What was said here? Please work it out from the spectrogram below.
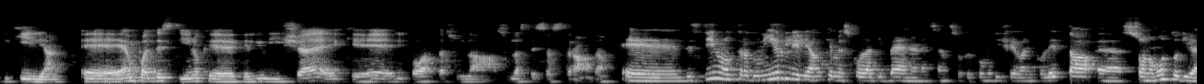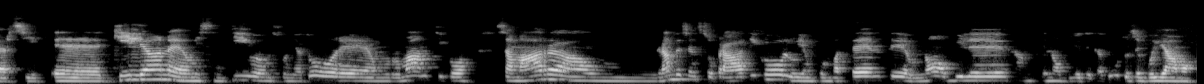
di Killian. E è un po' il destino che, che li unisce e che li porta sulla, sulla stessa strada. E il destino, oltre ad unirli, li ha anche mescolati bene, nel senso che, come diceva Nicoletta, eh, sono molto diversi. Eh, Killian è un istintivo, è un sognatore, è un romantico. Samar ha un grande senso pratico, lui è un combattente, è un nobile, anche nobile decaduto se vogliamo.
